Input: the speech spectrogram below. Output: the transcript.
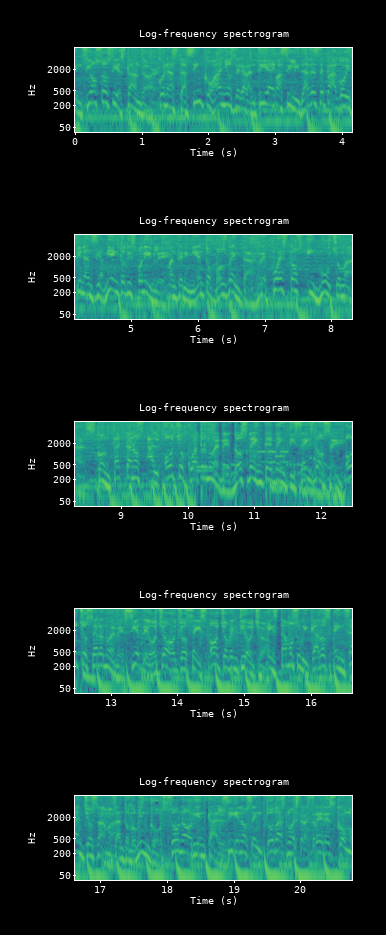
silenciosos y estándar. Con hasta 5 años de garantía, facilidades de pago y financiamiento disponible. Mantenimiento postventa, repuestos y mucho más. Contáctanos al 849-220-2612. 809-788-6828. Estamos ubicados en Sancho Sama, Santo Domingo, zona oriental. Síguenos en todas nuestras redes como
